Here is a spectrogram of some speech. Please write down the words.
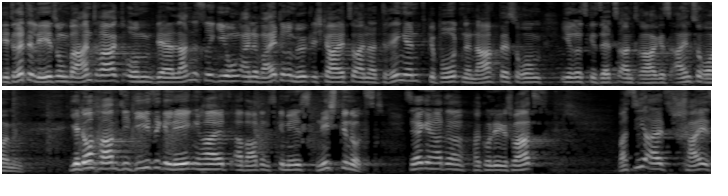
Die dritte Lesung beantragt, um der Landesregierung eine weitere Möglichkeit zu einer dringend gebotenen Nachbesserung ihres Gesetzantrags einzuräumen. Jedoch haben Sie diese Gelegenheit erwartungsgemäß nicht genutzt. Sehr geehrter Herr Kollege Schwarz, was Sie als Scheiß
